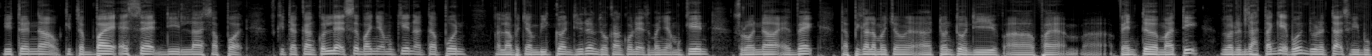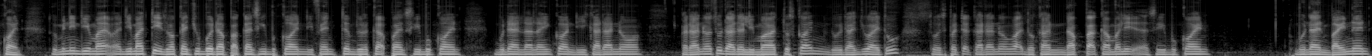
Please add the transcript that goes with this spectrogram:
kita nak kita buy asset di last support. Kita akan collect sebanyak mungkin ataupun kalau macam Bitcoin Ethereum tu akan collect sebanyak mungkin Solana, Avax tapi kalau macam uh, contoh di uh, uh, Phantom Matic tu adalah target pun dia letak 1000 coin. So meaning di di Matic tu akan cuba dapatkan 1000 coin di Phantom tu dapatkan 1000 coin kemudian lain-lain coin di Cardano. Cardano tu dah ada 500 coin dia dah jual tu. So sepatutnya Cardano dia akan dapatkan balik 1000 coin. Kemudian Binance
